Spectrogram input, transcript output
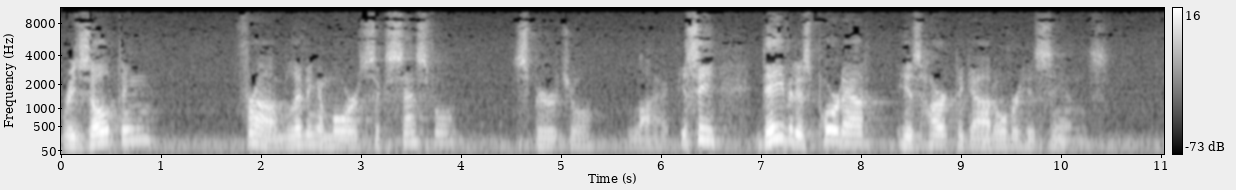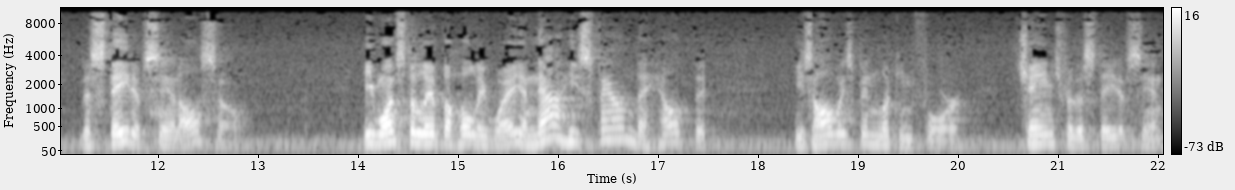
resulting from living a more successful spiritual life. You see, David has poured out his heart to God over his sins, the state of sin also. He wants to live the holy way, and now he's found the help that he's always been looking for change for the state of sin.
